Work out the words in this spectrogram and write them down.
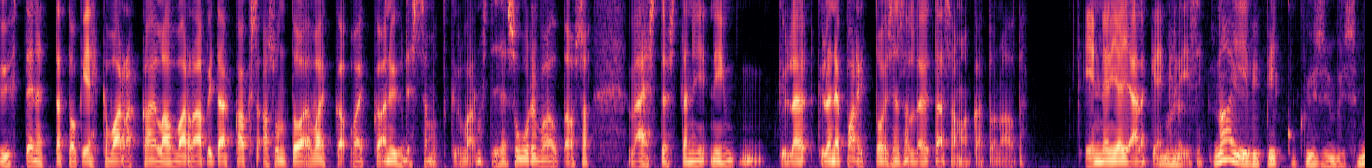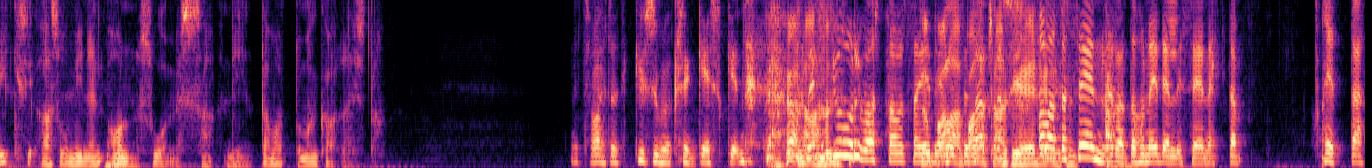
yhteen, että toki ehkä varakkailla on varaa pitää kaksi asuntoa vaikka, vaikka on yhdessä, mutta kyllä varmasti se suuri valtaosa väestöstä, niin, niin kyllä, kyllä ne parit toisensa löytää saman katon alta ennen ja jälkeen kriisi. Naivi pikkukysymys. Miksi asuminen on Suomessa niin tavattoman kallista? Nyt sä vaihdoit kysymyksen kesken. No, juuri vastaamassa no, edelliseen. Palataan siihen edelliseen. Palata sen verran tuohon edelliseen, että, että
